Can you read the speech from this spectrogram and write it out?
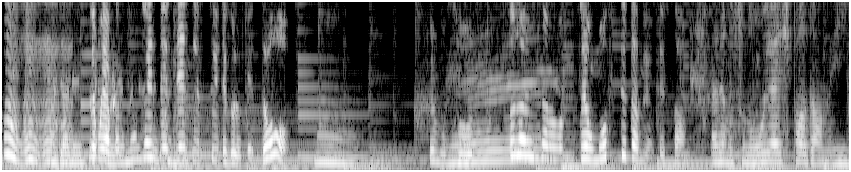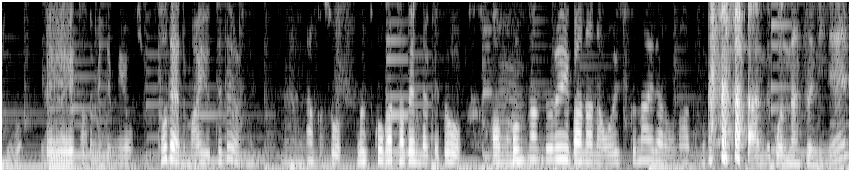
うんうんうん、あじゃあ冷蔵庫でもやっぱ入れない方が点々点々ついてくるけどうんでもそうへーどうしたらいいんだろうって思ってたのよでさ。あでもその大谷石パウダーのいいよ。えー、ちょっと見てみよう。そうだよね前言ってたよね。うん。なんかそう息子が食べんだけどあ、うん。こんなぬるいバナナ美味しくないだろうなと思って。この夏にね。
